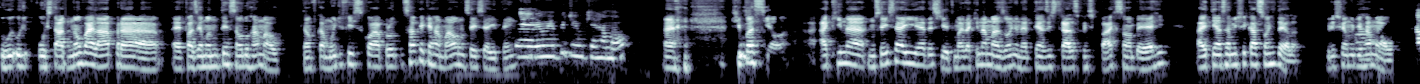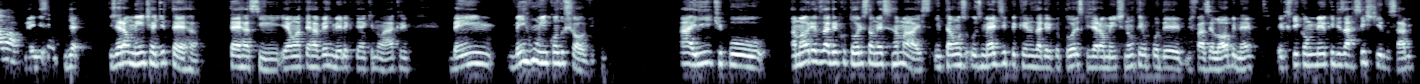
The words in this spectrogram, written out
o, o, o Estado não vai lá para é, fazer a manutenção do ramal. Então fica muito difícil com a. Sabe o que é ramal? Não sei se aí tem. É, eu ia pedir o que é ramal. É, tipo assim, ó, aqui na. Não sei se aí é desse jeito, mas aqui na Amazônia, né, tem as estradas principais, que são a BR, aí tem as ramificações dela. Eles chamam de ah, ramal. Ramal. Aí, geralmente é de terra. Terra, assim, é uma terra vermelha que tem aqui no Acre, bem, bem ruim quando chove. Aí, tipo, a maioria dos agricultores estão nesses ramais. Então, os, os, médios e pequenos agricultores, que geralmente não têm o poder de fazer lobby, né, eles ficam meio que desassistidos, sabe?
